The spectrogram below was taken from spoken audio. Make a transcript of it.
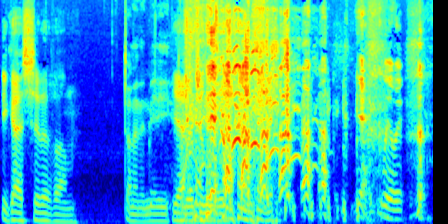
you guys should have um done it in MIDI Yeah. originally. yeah, clearly.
